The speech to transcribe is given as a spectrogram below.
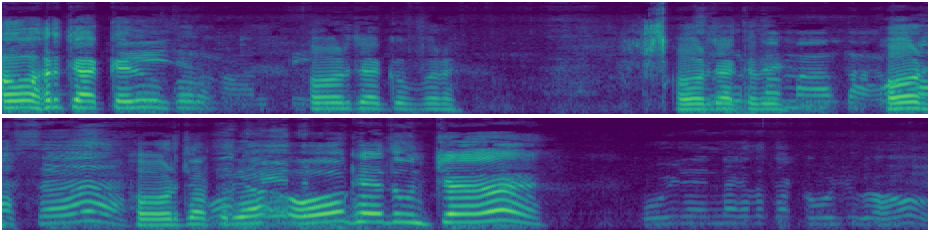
ਹੋਰ ਚੱਕ ਇਹਨੂੰ ਉੱਪਰ, ਹੋਰ ਚੱਕ ਉੱਪਰ। ਹੋਰ ਚੱਕ ਦੇ। ਹੋਰ ਹੋਰ ਚੱਕ ਦਿਆ ਉਹ ਖੇਤ ਉੱਚਾ ਕੋਈ ਨਾ ਇੰਨਾ ਕੁ ਚੱਕ ਹੋ। ਜੂਗਾ ਉਹ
